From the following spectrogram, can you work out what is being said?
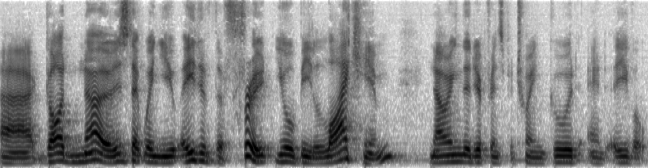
God knows that when you eat of the fruit, you'll be like him, knowing the difference between good and evil.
